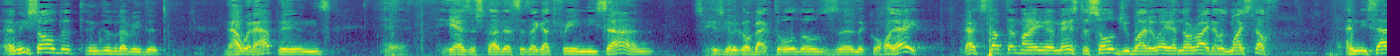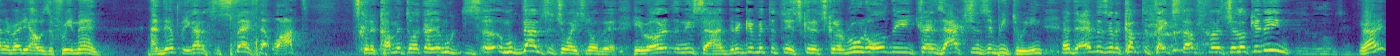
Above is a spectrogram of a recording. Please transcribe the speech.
and he sold it. He did whatever he did. Now what happens? Uh, he has a stud that says, "I got free in Nissan," so he's going to go back to all those uh. Hey, that stuff that my uh, master sold you, by the way, had no right. That was my stuff. And Nissan already, I was a free man, and therefore you got to suspect that what it's going to come into like a, a mukdam situation over here. He wrote it to Nissan, didn't give it to to, it's going to ruin all the transactions in between, and the is going to come to take stuff for Shalokadin. Right?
